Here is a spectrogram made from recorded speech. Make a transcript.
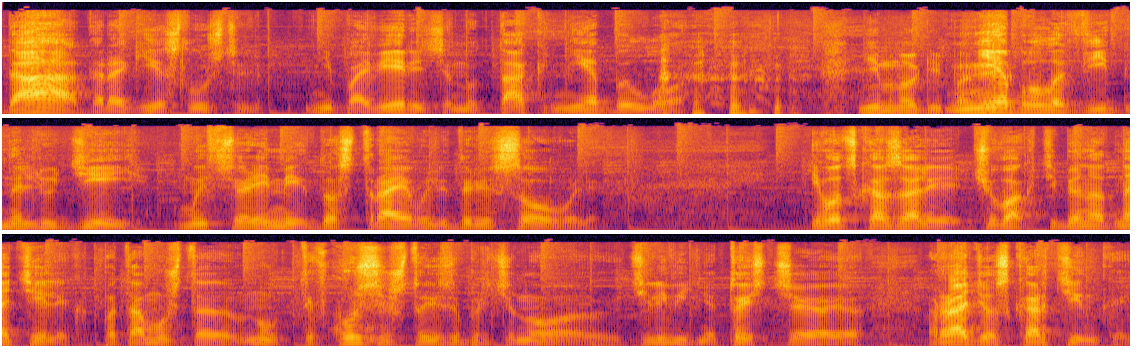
Да, дорогие слушатели, не поверите, но так не было. Немногие Не поверят. было видно людей. Мы все время их достраивали, дорисовывали. И вот сказали, чувак, тебе надо на телек, потому что, ну, ты в курсе, что изобретено телевидение? То есть э, радио с картинкой.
